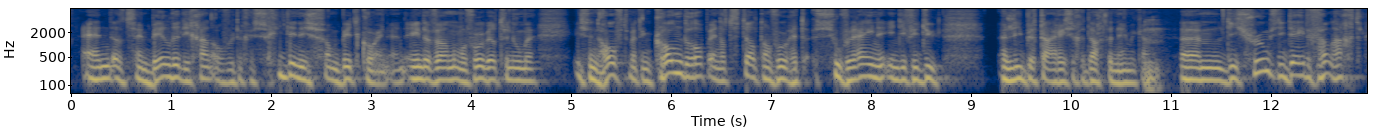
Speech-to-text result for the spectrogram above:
En dat zijn beelden die gaan over de geschiedenis van Bitcoin. En een daarvan, om een voorbeeld te noemen, is een hoofd met een kroon erop. En dat stelt dan voor het soevereine individu. Een libertarische gedachte, neem ik aan. Ehm, die shrooms die deden vannacht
